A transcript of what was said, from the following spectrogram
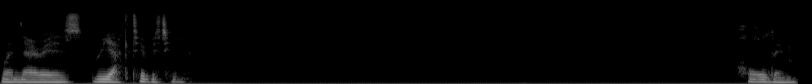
when there is reactivity. Holding.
